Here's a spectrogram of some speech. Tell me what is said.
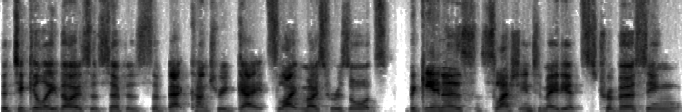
particularly those that as the backcountry gates. Like most resorts, beginners slash intermediates traversing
